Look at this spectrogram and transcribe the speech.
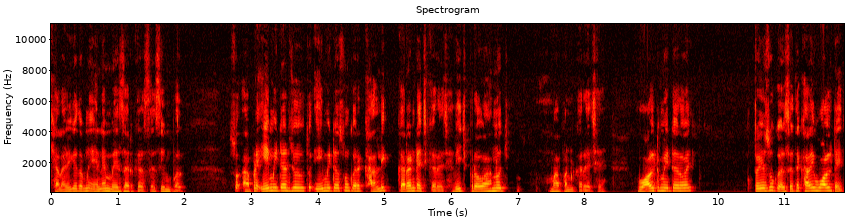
ખ્યાલ આવી ગયો તમને, એને મેઝર કરશે સિમ્પલ સો આપણે એ મીટર જોયું તો એ મીટર શું કરે? ખાલી કરંટ જ કરે છે. વીજ પ્રવાહનું જ માપન કરે છે. વોલ્ટ મીટર હોય તો એ શું કરશે? તે ખાલી વોલ્ટેજ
